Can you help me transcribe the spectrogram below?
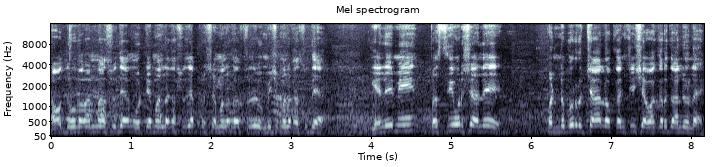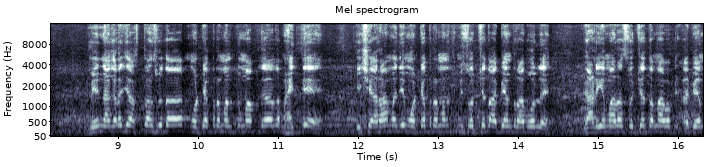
अवधूवर अण्णा असू द्या मोठे मालक असू द्या प्रश्न मालक असू द्या उमेश मालक असू द्या गेले मी पस्तीस वर्ष आले पंढरपूरच्या लोकांची सेवा करत आलेलो आहे. मी नगराचे असताना सुद्धा मोठ्या प्रमाणात तुम्हाला आपल्याला माहिती आहे. की शहरामध्ये मोठ्या प्रमाणात मी स्वच्छता अभियान राबवलं आहे गाडी महाराज स्वच्छता अभियान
